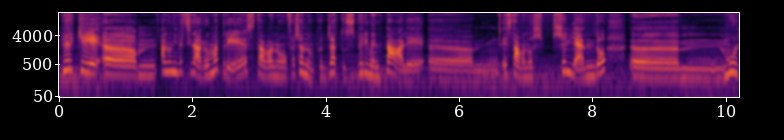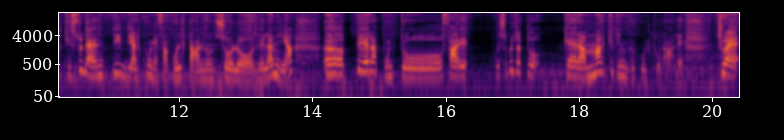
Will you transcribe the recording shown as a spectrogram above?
Perché ehm, all'Università Roma 3 stavano facendo un progetto sperimentale ehm, e stavano scegliendo ehm, molti studenti di alcune facoltà, non solo della mia, eh, per appunto fare questo progetto che era marketing culturale, cioè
